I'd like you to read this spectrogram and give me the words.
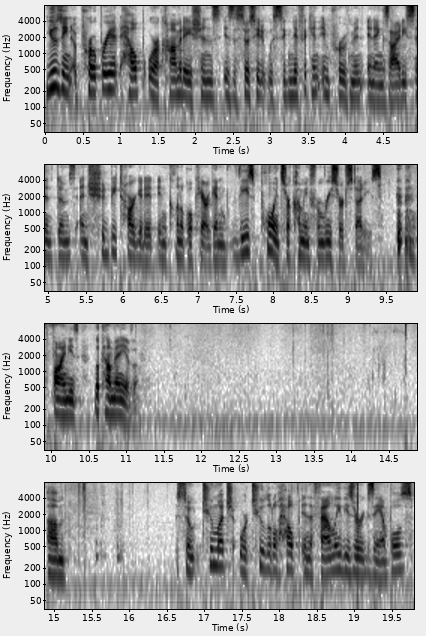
Using appropriate help or accommodations is associated with significant improvement in anxiety symptoms and should be targeted in clinical care. Again, these points are coming from research studies. Findings, look how many of them. Um, so, too much or too little help in the family, these are examples.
